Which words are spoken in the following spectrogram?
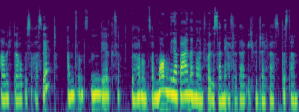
aber ich glaube, es war es wert. Ansonsten, wie gesagt, wir hören uns dann morgen wieder bei einer neuen Folge Sunday After Dark. Ich wünsche euch was. Bis dann.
